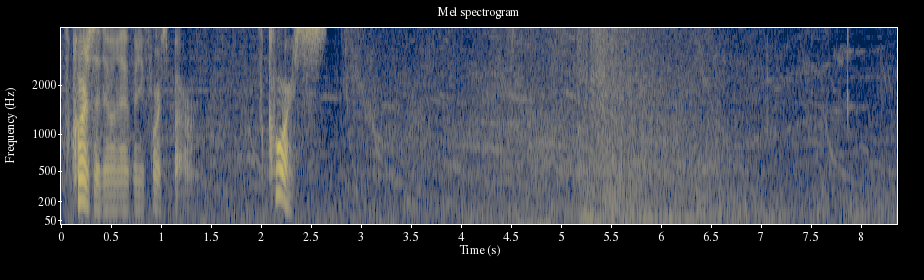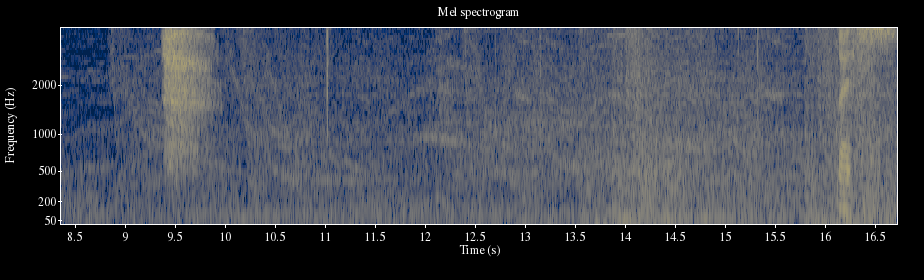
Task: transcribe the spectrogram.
Of course I don't have any force power. Of course. Nice.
